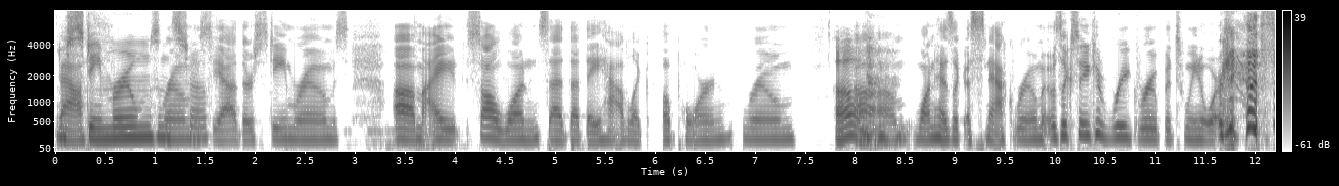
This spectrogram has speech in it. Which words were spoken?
bath steam rooms and rooms stuff. yeah there's steam rooms um i saw one said that they have like a porn room Oh, um one has like a snack room it was like so you could regroup between orgasms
